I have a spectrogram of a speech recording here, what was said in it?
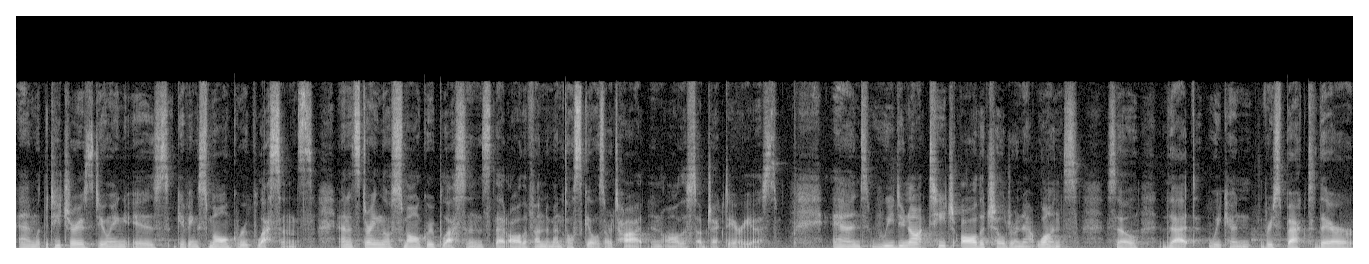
And what the teacher is doing is giving small group lessons. And it's during those small group lessons that all the fundamental skills are taught in all the subject areas and we do not teach all the children at once so that we can respect their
